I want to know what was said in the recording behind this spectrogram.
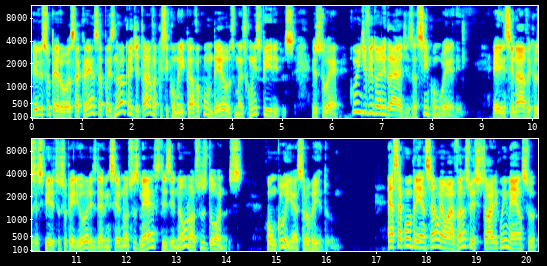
Ele superou essa crença, pois não acreditava que se comunicava com Deus, mas com espíritos, isto é, com individualidades, assim como ele. Ele ensinava que os espíritos superiores devem ser nossos mestres e não nossos donos. Conclui Astrobrito. Essa compreensão é um avanço histórico imenso,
